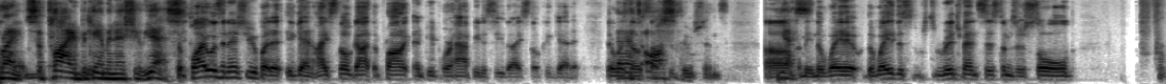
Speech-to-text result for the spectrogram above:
Right. Um, supply became an issue. Yes. Supply was an issue, but it, again, I still got the product, and people were happy to see that I still could get it. There was That's no awesome. substitutions. Uh, yes. I mean, the way the way this ridge vent systems are sold f-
